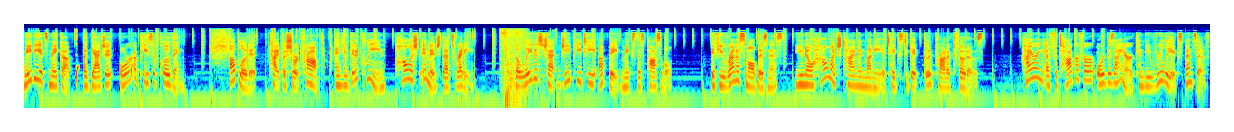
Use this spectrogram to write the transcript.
Maybe it's makeup, a gadget, or a piece of clothing. Upload it, type a short prompt, and you get a clean, polished image that's ready. The latest ChatGPT update makes this possible. If you run a small business, you know how much time and money it takes to get good product photos. Hiring a photographer or designer can be really expensive.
